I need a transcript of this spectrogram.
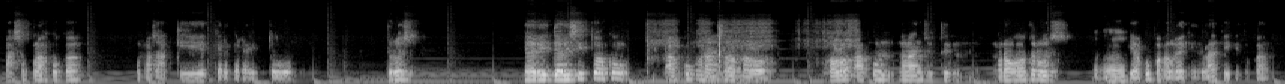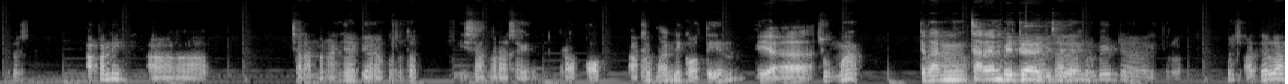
masuklah aku ke rumah sakit gara-gara itu terus dari dari situ aku aku ngerasa kalau kalau aku ngelanjutin ngerokok terus Heeh. ya aku bakal kayak gini lagi gitu kan terus apa nih eh, jalan tengahnya biar aku tetap bisa ngerasain rokok apa Cuman- nikotin iya cuma dengan Ah, cara yang beda dengan gitu cara ya. yang berbeda gitu loh terus adalah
